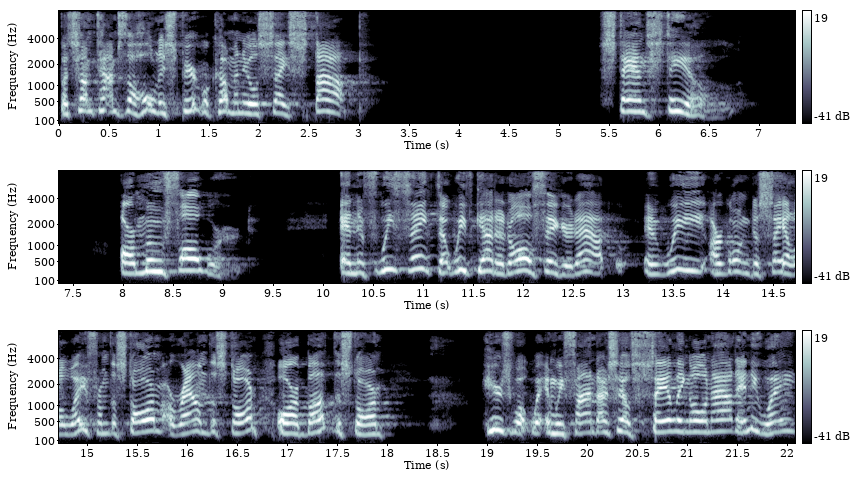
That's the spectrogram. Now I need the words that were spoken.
But sometimes the Holy Spirit will come and he'll say, stop, stand still, or move forward. And if we think that we've got it all figured out and we are going to sail away from the storm, around the storm, or above the storm, here's what we, and we find ourselves sailing on out anyway.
